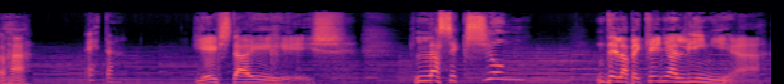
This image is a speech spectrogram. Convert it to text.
Ajá. Esta. Y esta es la sección de la pequeña línea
